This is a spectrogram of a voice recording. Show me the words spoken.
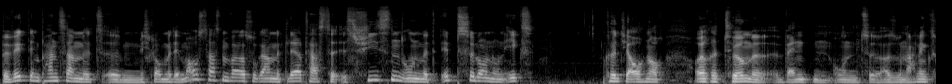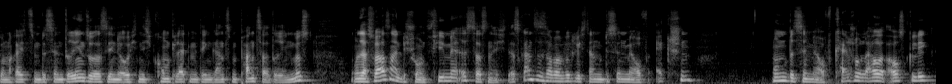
bewegt den Panzer mit, ähm, ich glaube mit den Maustasten war es sogar, mit Leertaste ist Schießen und mit Y und X könnt ihr auch noch eure Türme wenden und äh, also nach links und rechts ein bisschen drehen, sodass ihr euch nicht komplett mit den ganzen Panzer drehen müsst. Und das war es eigentlich schon, viel mehr ist das nicht. Das Ganze ist aber wirklich dann ein bisschen mehr auf Action und ein bisschen mehr auf Casual ausgelegt.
